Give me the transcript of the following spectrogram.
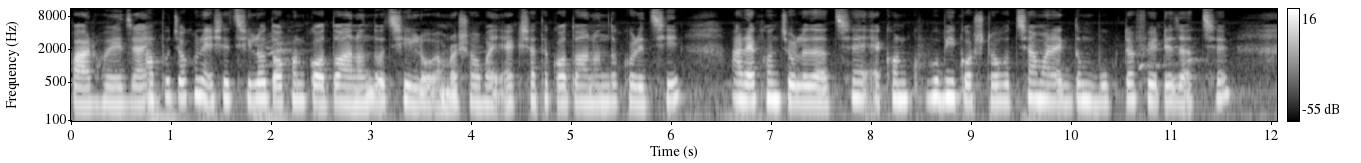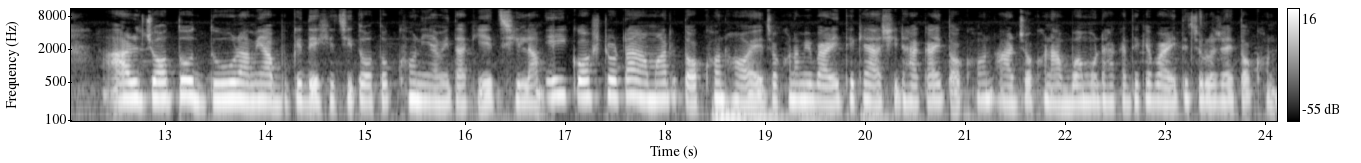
পার হয়ে যায়। আব্বু যখন এসেছিল, তখন কত আনন্দ ছিল। আমরা সবাই একসাথে কত আনন্দ করেছি। আর এখন চলে যাচ্ছে। এখন খুবই কষ্ট হচ্ছে। আমার একদম বুকটা ফেটে যাচ্ছে। আর যত দূর আমি আব্বুকে দেখেছি, ততক্ষণই আমি তাকিয়েছিলাম। এই কষ্টটা আমার তখন হয়, যখন আমি বাড়ি থেকে আসি ঢাকায়, তখন, আর যখন আব্বু আম্মু ঢাকা থেকে বাড়িতে চলে যায়, তখন।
